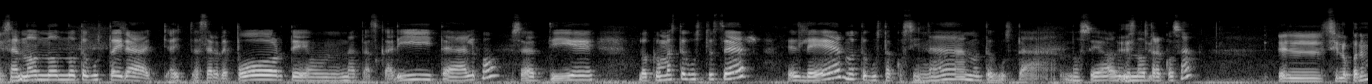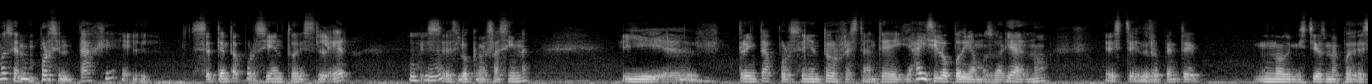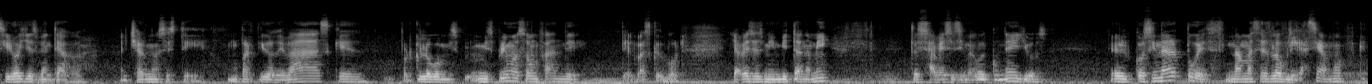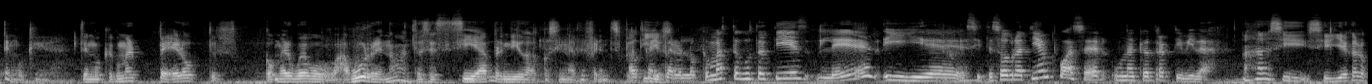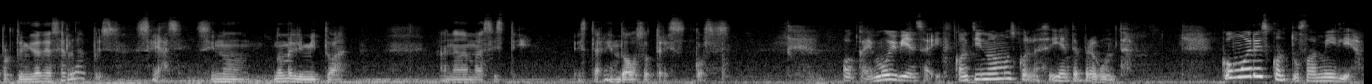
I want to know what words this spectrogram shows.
o sea, no, no, no te gusta ir a, a, hacer deporte, una cascarita, algo. O sea, a ti eh, lo que más te gusta hacer es leer, no te gusta cocinar, no te gusta, no sé, alguna este, otra cosa. El, si lo ponemos en un porcentaje, el 70% es leer, uh -huh. es, lo que me fascina. Y el 30% restante, ahí sí lo podríamos variar, ¿no? Este, de repente uno de mis tíos me puede decir, oye, vente a echarnos este un partido de básquet, porque luego mis, mis primos son fan de, del básquetbol y a veces me invitan a mí, entonces a veces sí me voy con ellos. El cocinar pues nada más es la obligación, ¿no? Porque tengo que, tengo que comer, pero pues comer huevo aburre, ¿no? Entonces sí he aprendido a cocinar diferentes platillos. Ok, pero lo que más te gusta a ti es leer y eh, si te sobra tiempo hacer una que otra actividad. Ajá, si, si llega la oportunidad de hacerla, pues se hace. Si no, no me limito a, a nada más este estar en dos o tres cosas. Ok, muy bien, Said. Continuamos con la siguiente pregunta. ¿Cómo eres con tu familia?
